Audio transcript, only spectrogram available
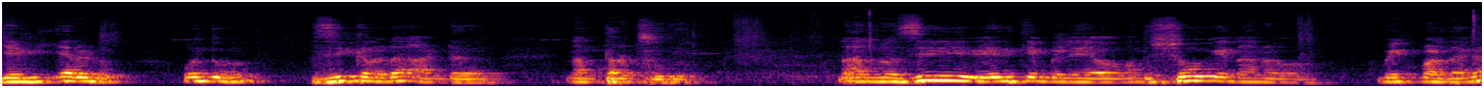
ಎವಿ ಎರಡು ಒಂದು ಜಿ ಕನ್ನಡ ಆ್ಯಂಡ್ ನಮ್ಮ ಸುದೀಪ್ ನಾನು ಜಿ ವೇದಿಕೆ ಮೇಲೆ ಒಂದು ಶೋಗೆ ನಾನು ಮೀಟ್ ಮಾಡಿದಾಗ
